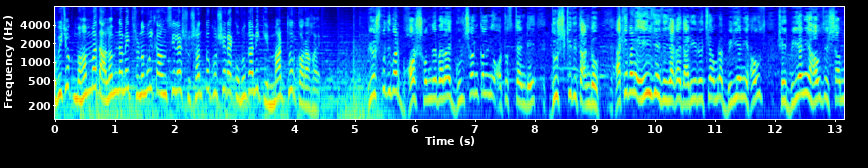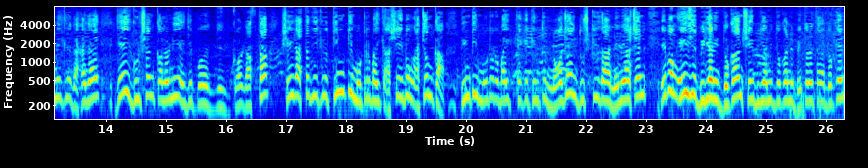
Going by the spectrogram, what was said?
অভিযোগ মোহাম্মদ আলম নামে তৃণমূল কাউন্সিলর সুশান্ত ঘোষের এক অনুগামীকে মারধর করা হয়। বৃহস্পতিবার ভর সন্ধ্যেবেলায় গুলশান কলোনি অটো স্ট্যান্ডে দুষ্কৃতী তাণ্ডব। একেবারে এই যে যে জায়গায় দাঁড়িয়ে রয়েছে আমরা, বিরিয়ানি হাউস, সেই বিরিয়ানি হাউসের সামনে কিন্তু দেখা যায় যে এই গুলশান কলোনি, এই যে ক- রাস্তা, সেই রাস্তা দিয়ে কিন্তু তিনটি মোটর বাইক আসে এবং আচমকা তিনটি মোটর বাইক থেকে কিন্তু নজন দুষ্কৃতী তারা নেমে আসেন এবং এই যে বিরিয়ানির দোকান, সেই বিরিয়ানির দোকানের ভেতরে তারা ঢোকেন,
